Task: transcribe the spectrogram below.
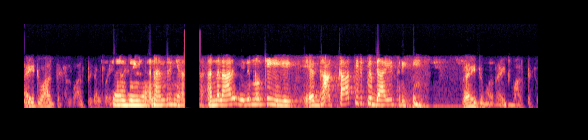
ரைட் வாழ்த்துக்கள் வாழ்த்துக்கள் ரைட் நன்றிங்க நன்றிங்க. அந்த நாளை எதிர்நோக்கி காத்திருப்பு காயத்ரி. ரைட்டுமா ரைட் வாழ்த்துக்கள்.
